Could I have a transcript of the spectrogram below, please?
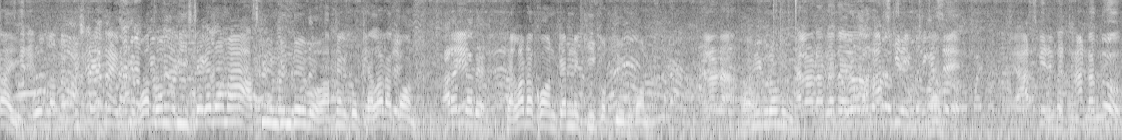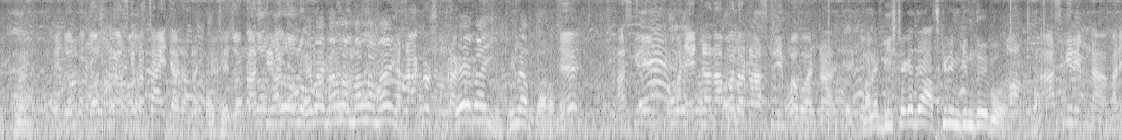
ভাই প্রথম বিশ টাকা দাম আইসক্রিম কিনতে হইব। আপনাকে একটু খেলাটা কন? খেলাটা কন? কেমনে কি করতে হইব? কন? ঠিক আছে? আইসক্রিমটা ঠান্ডা তো। হ্যাঁ। এই জন্য দশ টাকা আজকে চাহিদাটা নাই। আচ্ছা, এই জন্য আইসক্রিমের ভাই মারলাম মারলাম ভাই ডাক্তার শুনলাম ভাই দিলাম। আইসক্রিম মানে এটা না পেলে একটা আইসক্রিম পাবো একটা মানে বিশ টাকা দিয়ে আইসক্রিম কিনতে হইব। আইসক্রিম না মানে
